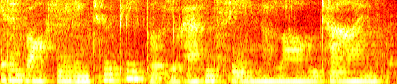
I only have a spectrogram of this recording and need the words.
It involves meeting two people you haven't seen in a long time.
